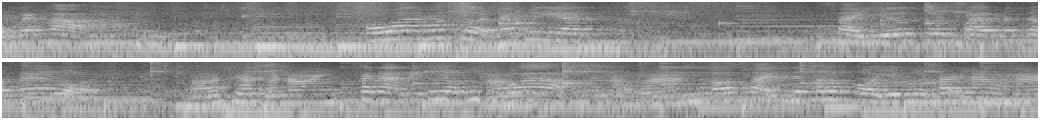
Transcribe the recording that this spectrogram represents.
กไปค่ะ เพราะว่าถ้าเกิดนักเรียน ใส่เยอะเกินไปมันจะไม่อร่อยเอาเถอะมาหน่อยขนาดนี้ก็ยังรู้สึกว่าหนังมาเราใส่เส้นมะละกอเยอะเกินค่ไปอยนั่งมา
